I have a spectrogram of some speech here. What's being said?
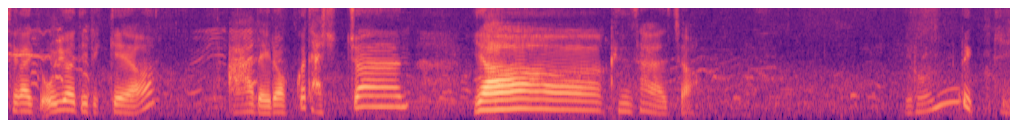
제가 이렇게 올려드릴게요 아 내렸고 다시 짠야 근사하죠 이런 느낌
